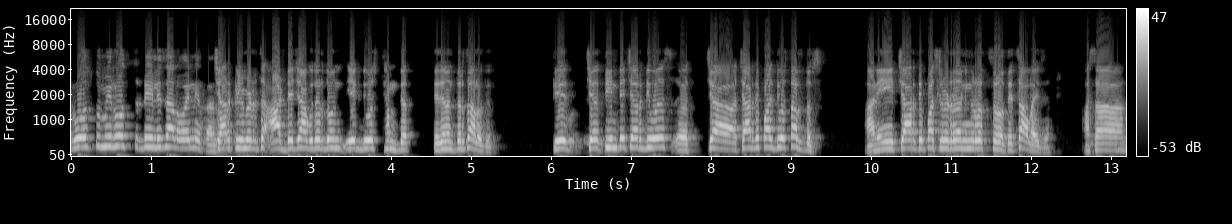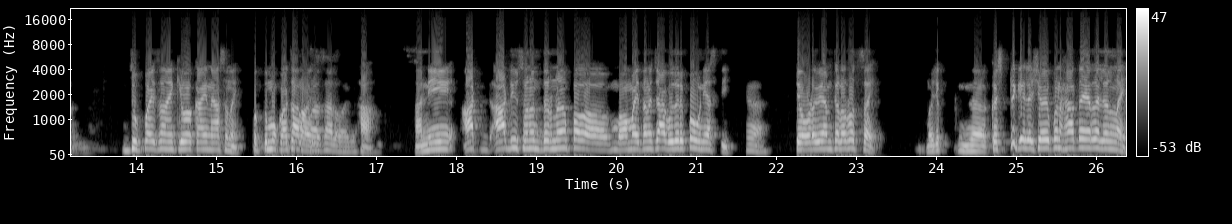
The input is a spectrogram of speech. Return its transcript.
रोज तुम्ही रोज डेली चालवाय नेता चार किलोमीटरच्या अड्ड्याच्या अगोदर दोन एक दिवस थांबतात त्याच्यानंतर चालवतात. ते तीन ते चार दिवस चार ते पाच दिवस चालतच. आणि चार ते पाच किलोमीटर रनिंग रोज होते चालायचं. असा झोपायचं नाही किंवा काय नाही असं नाही. फक्त मोकळा चालवायचा. चालवायचा. हा. आणि आठ आठ दिवसानंतर न मैदानाच्या अगोदर पवनी असती. हा. तेवढा व्यायाम त्याला रोजचा आहे. म्हणजे न- कष्ट केल्याशिवाय पण हा तयार झालेला नाही.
